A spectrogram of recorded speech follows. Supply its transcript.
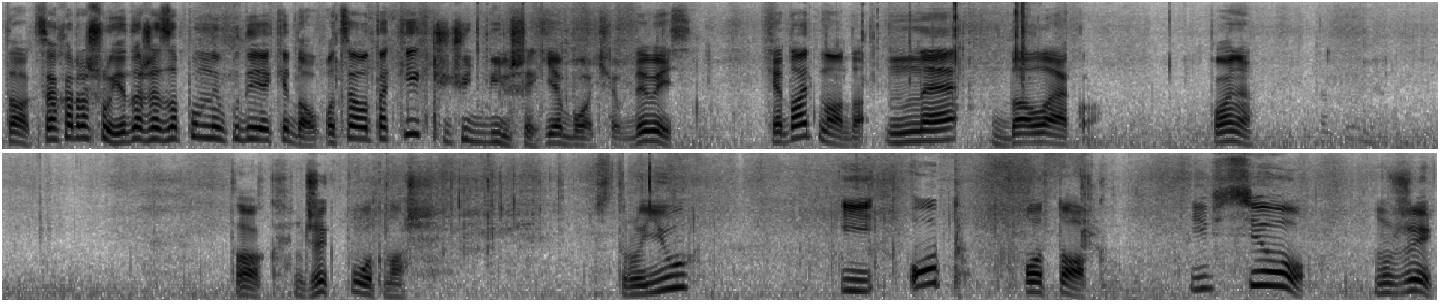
Так, це хорошо. Я навіть запомнив, куди я кидав. Оце отаких чуть-чуть більших я бачив. Дивись. Кидати треба недалеко. Поняв? Так, джекпот наш. Строю. І оп! Отак. І все. Мужик,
